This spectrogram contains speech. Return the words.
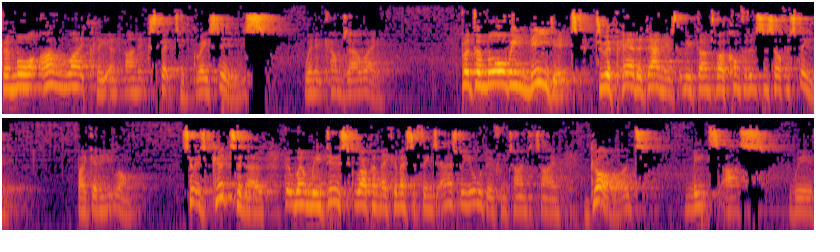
the more unlikely and unexpected grace is when it comes our way. But the more we need it to repair the damage that we've done to our confidence and self esteem by getting it wrong. So it's good to know that when we do screw up and make a mess of things, as we all do from time to time, God meets us with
